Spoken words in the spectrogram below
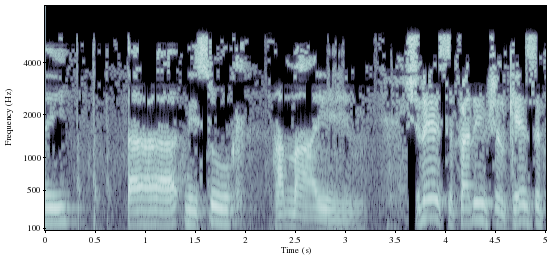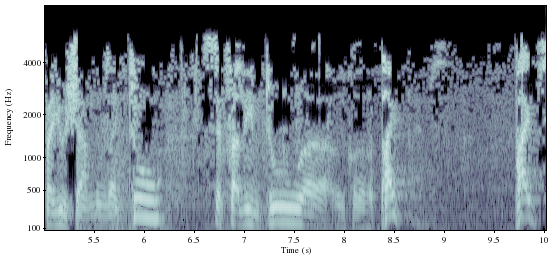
the uh, nisuch hamayim. Shnei sefarim shel kesef ayusham. There was like two sefarim, two uh, what do you call it, a pipe, pipes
